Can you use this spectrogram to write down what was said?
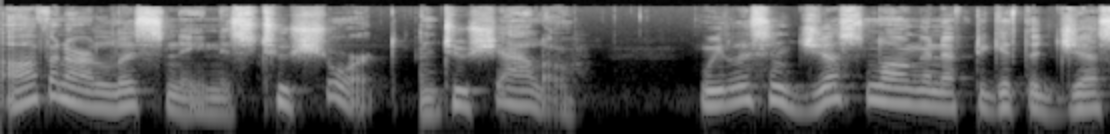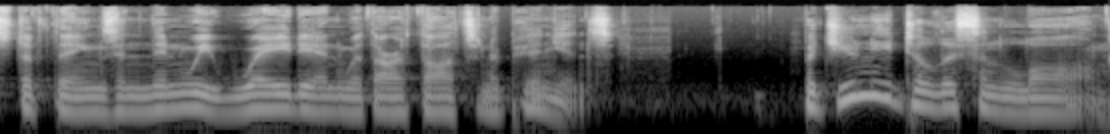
Often our listening is too short and too shallow. We listen just long enough to get the gist of things and then we wade in with our thoughts and opinions. But you need to listen long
